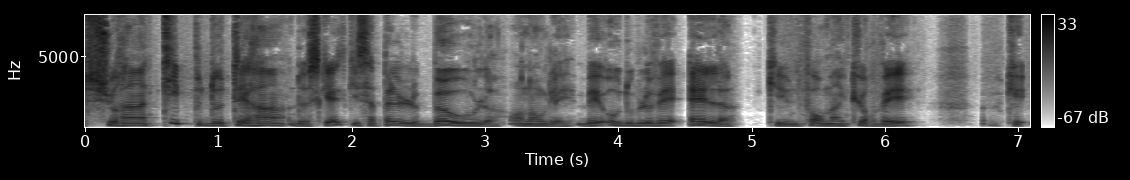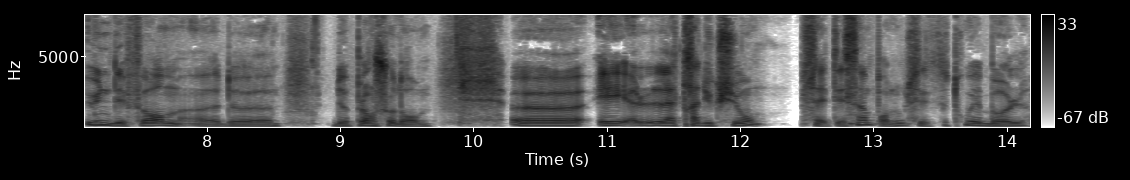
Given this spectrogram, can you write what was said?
sur un type de terrain de skate qui s'appelle le bowl en anglais, B-O-W-L, qui est une forme incurvée, qui est une des formes euh, de, planchodrome. Euh, et la traduction, ça a été simple pour nous, de trouver bowl.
